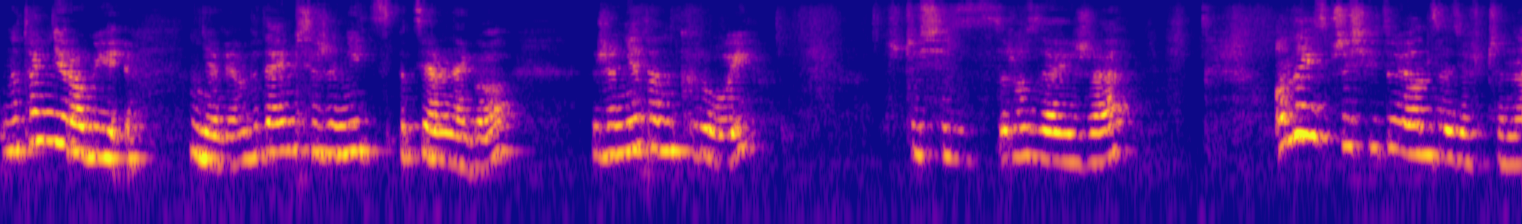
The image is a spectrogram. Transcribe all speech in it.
no tak nie robi, nie wiem, wydaje mi się, że nic specjalnego, że nie ten krój. Jeszcze się rozejrzę. Ona jest prześwitująca dziewczyny.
